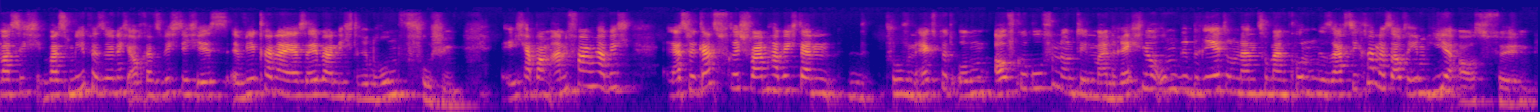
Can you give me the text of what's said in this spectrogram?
was ich, was mir persönlich auch ganz wichtig ist, wir können da ja selber nicht drin rumfuschen. Ich habe am Anfang habe ich als wir ganz frisch waren, habe ich dann Proven Expert um, aufgerufen und in meinen Rechner umgedreht und dann zu meinem Kunden gesagt, Sie können das auch eben hier ausfüllen.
